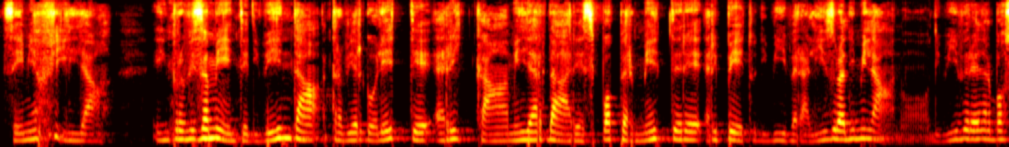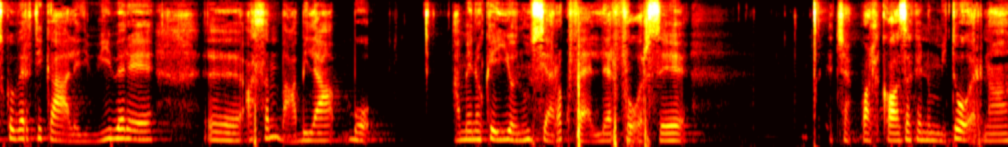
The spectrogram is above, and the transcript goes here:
Sei mia figlia improvvisamente diventa, tra virgolette, ricca, miliardaria, si può permettere, ripeto, di vivere all'isola di Milano, di vivere nel bosco verticale, di vivere eh, a San Babila, boh, a meno che io non sia Rockefeller, forse c'è qualcosa che non mi torna.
